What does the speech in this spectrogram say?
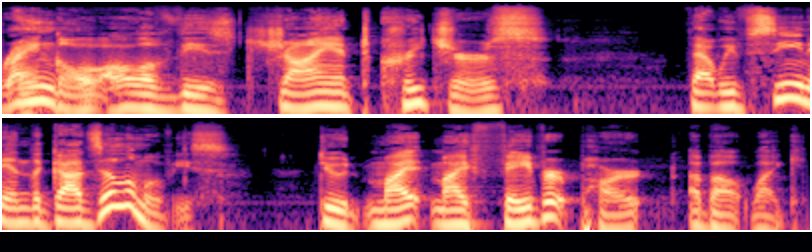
wrangle all of these giant creatures that we've seen in the Godzilla movies. Dude, my my favorite part about like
